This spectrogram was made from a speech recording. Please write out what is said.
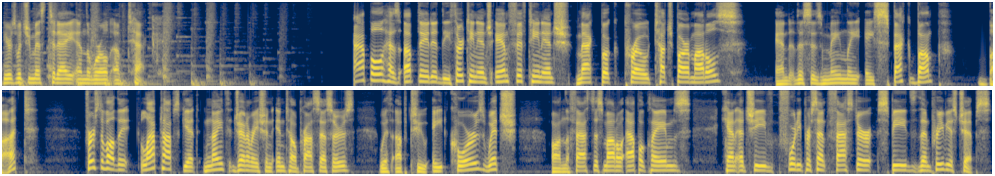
Here's what you missed today in the world of tech. Apple has updated the 13 inch and 15 inch MacBook Pro Touch Bar models, and this is mainly a spec bump, but. First of all, the laptops get ninth generation Intel processors with up to eight cores, which, on the fastest model, Apple claims can achieve 40% faster speeds than previous chips.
